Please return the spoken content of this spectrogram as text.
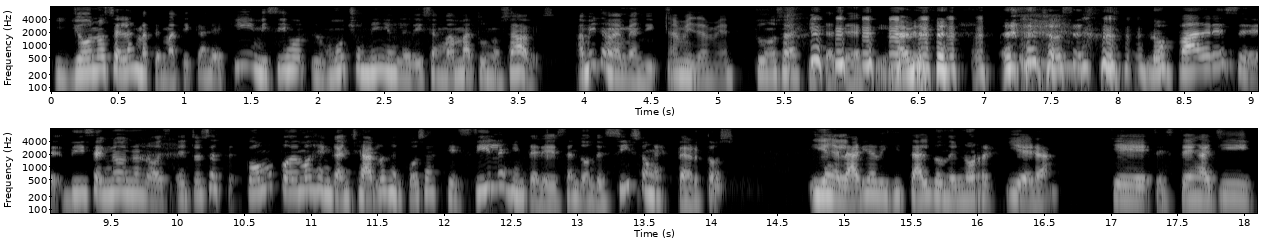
y yo no sé las matemáticas de aquí. Mis hijos, muchos niños les dicen, mamá, tú no sabes. A mí también me han dicho. A mí también. Tú no sabes, quítate de aquí. Entonces, los padres eh, dicen, no, no, no. Entonces, ¿cómo podemos engancharlos en cosas que sí les interesen, donde sí son expertos, y en el área digital donde no requiera que estén allí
